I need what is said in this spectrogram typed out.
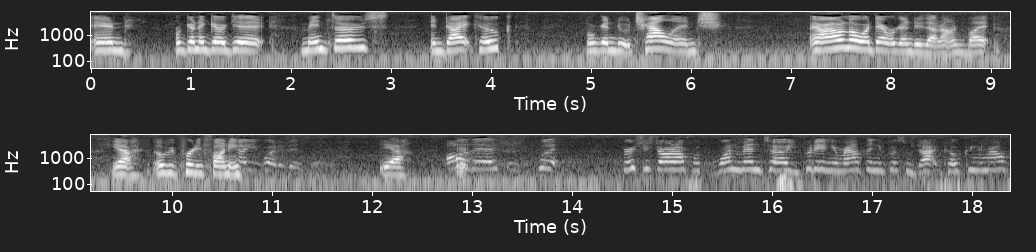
and we're gonna go get Mentos and Diet Coke. We're gonna do a challenge. And I don't know what day we're gonna do that on, but yeah, it'll be pretty funny. I'll tell you what it is later. Yeah. All this is you put first you start off with one Mento, you put it in your mouth, then you put some Diet Coke in your mouth,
